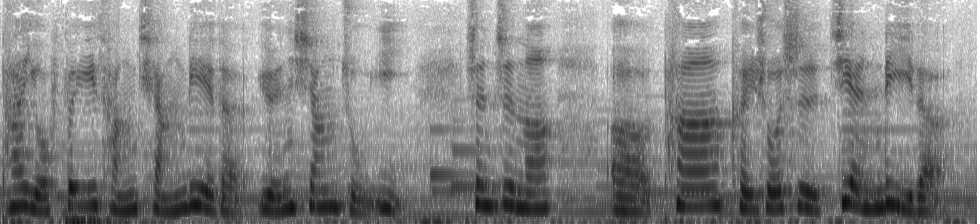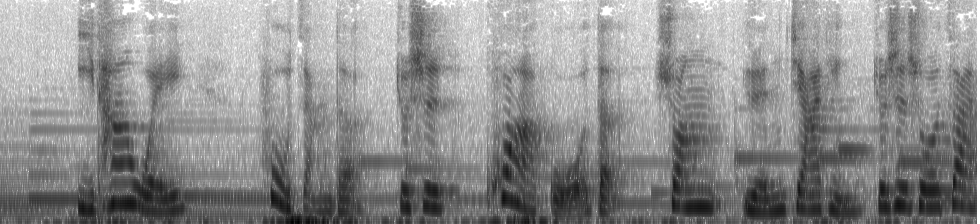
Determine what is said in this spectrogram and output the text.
他有非常强烈的原乡主义，甚至呢，呃，他可以说是建立了以他为副长的，就是跨国的双元家庭，就是说在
